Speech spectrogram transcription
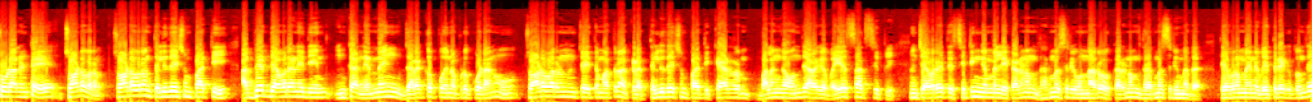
చూడాలంటే చోడవరం. చోడవరం తెలుగుదేశం పార్టీ అభ్యర్థి ఎవరనేది ఇంకా నిర్ణయం జరగకపోయినప్పుడు కూడాను చోడవరం నుంచి అయితే మాత్రం అక్కడ తెలుగుదేశం పార్టీ కేడర్ బలంగా ఉంది. అలాగే వైఎస్ఆర్సీపీ నుంచి ఎవరైతే సిట్టింగ్ ఎమ్మెల్యే కరణం ధర్మశ్రీ ఉన్నారో కరణం ధర్మశ్రీ మీద తీవ్రమైన వ్యతిరేకత ఉంది.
